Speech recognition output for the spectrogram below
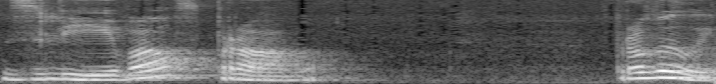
зліва вправо. Провели.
